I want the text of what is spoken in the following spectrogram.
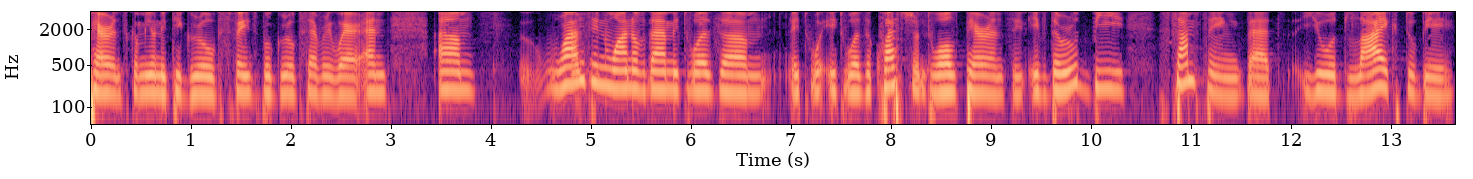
parents community groups, Facebook groups everywhere. And um, once in one of them, it was um, it it was a question to all parents if, if there would be something that you would like to be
